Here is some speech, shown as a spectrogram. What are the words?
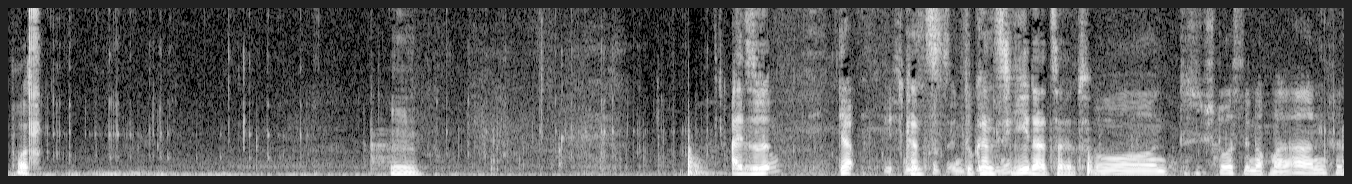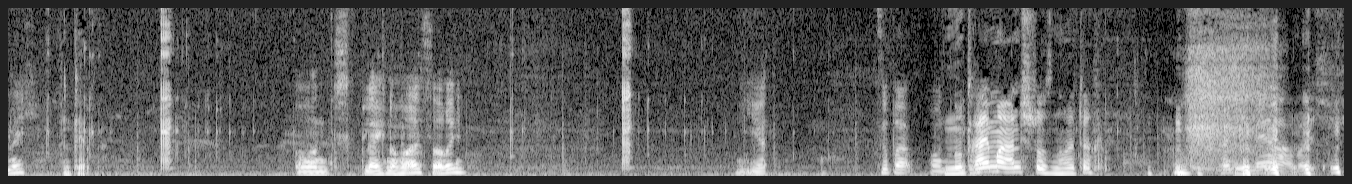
Prost. Also, ja, kannst, du kannst jederzeit. Und stoß den nochmal an für mich. Okay. Und gleich nochmal, sorry. Ja. Super. Und Nur dreimal anstoßen heute. könnte mehr, aber ich.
